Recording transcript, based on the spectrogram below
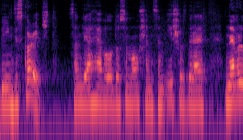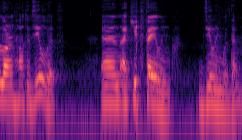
being discouraged. Suddenly i have all of those emotions and issues that i've never learned how to deal with and i keep failing dealing with them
